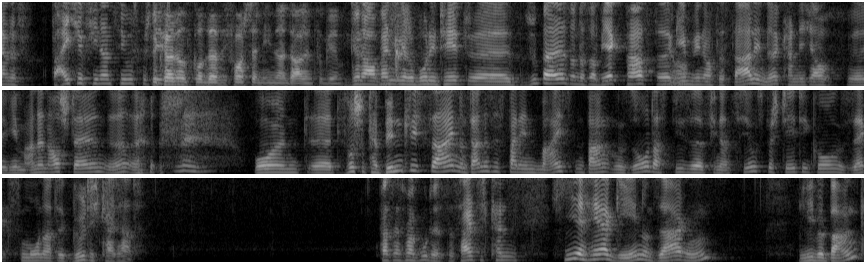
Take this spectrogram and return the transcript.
habe eine weiche Wir Finanzierungsbestätigung. können uns grundsätzlich vorstellen, Ihnen ein Darlehen zu geben. Genau, wenn Ihre Bonität äh, super ist und das Objekt passt, äh, Genau. geben wir Ihnen auch das Darlehen. Ne? Kann ich auch äh, jedem anderen ausstellen. Ne? Und äh, das muss schon verbindlich sein. Und dann ist es bei den meisten Banken so, dass diese Finanzierungsbestätigung sechs Monate Gültigkeit hat. Was erstmal gut ist. Das heißt, ich kann hierher gehen und sagen, liebe Bank,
